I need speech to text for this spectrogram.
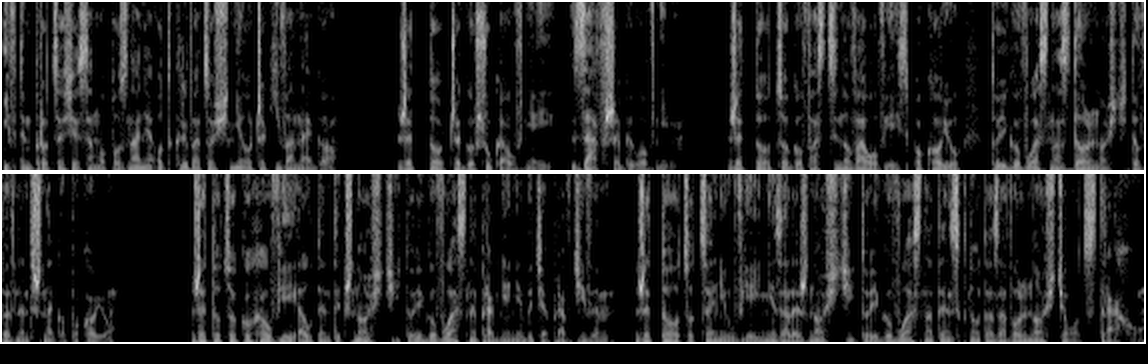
I w tym procesie samopoznania odkrywa coś nieoczekiwanego, że to, czego szukał w niej, zawsze było w nim. Że to, co go fascynowało w jej spokoju, to jego własna zdolność do wewnętrznego pokoju. Że to, co kochał w jej autentyczności, to jego własne pragnienie bycia prawdziwym. Że to, co cenił w jej niezależności, to jego własna tęsknota za wolnością od strachu.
